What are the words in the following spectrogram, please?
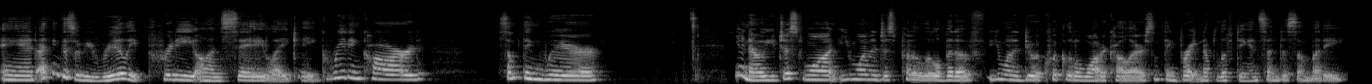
And I think this would be really pretty on, say, like a greeting card something where you know you just want you want to just put a little bit of you want to do a quick little watercolor something bright and uplifting and send to somebody.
